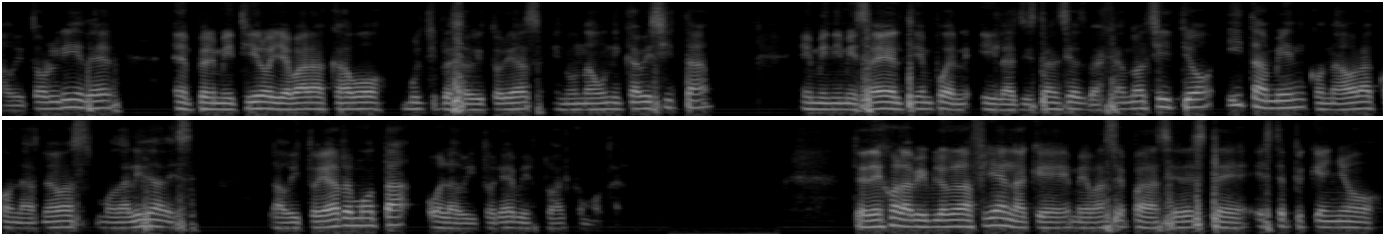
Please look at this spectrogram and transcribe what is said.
auditor líder, en permitir o llevar a cabo múltiples auditorías en una única visita, en minimizar el tiempo y las distancias viajando al sitio y también con ahora con las nuevas modalidades, la auditoría remota o la auditoría virtual como tal. Te dejo la bibliografía en la que me base para hacer este, este pequeño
